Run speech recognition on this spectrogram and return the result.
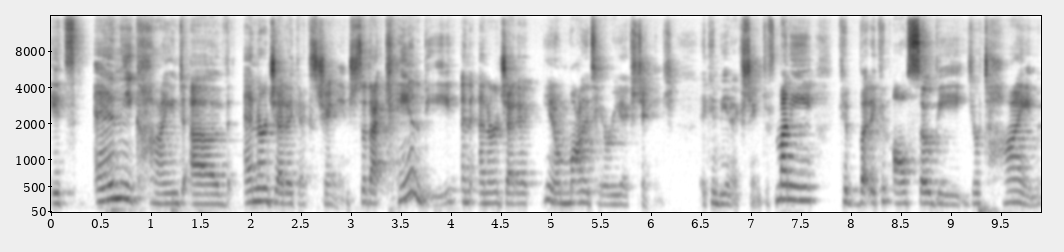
It's any kind of energetic exchange. So that can be an energetic, you know, monetary exchange. It can be an exchange of money, but it can also be your time,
